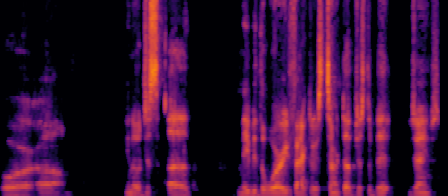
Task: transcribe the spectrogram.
or um, you know, just uh, maybe the worry factor is turned up just a bit, James?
